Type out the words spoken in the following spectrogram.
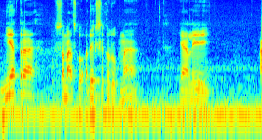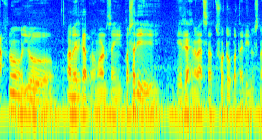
नियात्रा समाजको अध्यक्षको रूपमा यहाँले आफ्नो यो अमेरिका भ्रमण चाहिँ कसरी हेरिराख्नु भएको छ छोटो बताइदिनुहोस् न।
